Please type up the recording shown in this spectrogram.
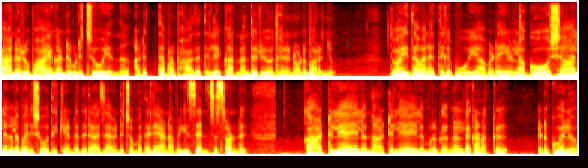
താൻ ഒരു ഉപായം കണ്ടുപിടിച്ചു എന്ന് അടുത്ത പ്രഭാതത്തിൽ കർണൻ ദുര്യോധനനോട് പറഞ്ഞു. ദ്വൈതവനത്തിൽ പോയി അവിടെയുള്ള ഗോശാലകൾ പരിശോധിക്കേണ്ടത് രാജാവിന്റെ ചുമതലയാണ്. അപ്പോൾ ഈ സെൻസസ് ഉണ്ട്. കാട്ടിലെ ആയാലും നാട്ടിലെ ആയാലും മൃഗങ്ങളുടെ കണക്ക് എടുക്കുമല്ലോ.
